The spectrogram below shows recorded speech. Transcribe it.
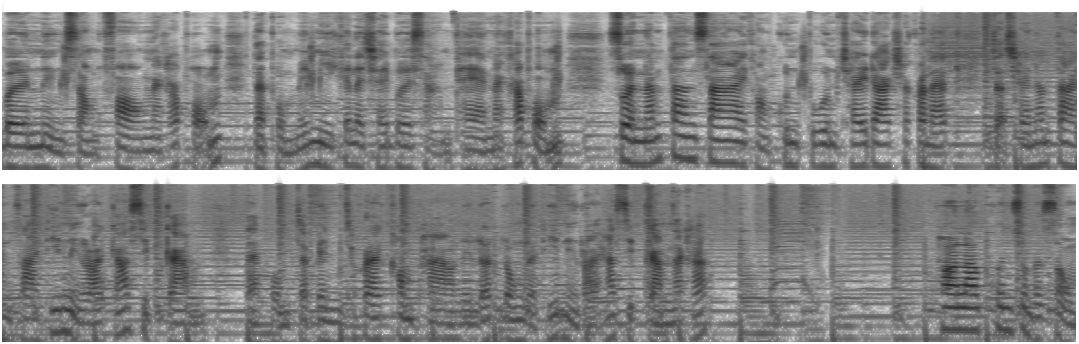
เบอร์ 1 2 ฟองนะครับผมแต่ผมไม่มีก็เลยใช้เบอร์ 3 แทนนะครับผมส่วนน้ำตาลทรายของคุณปูนใช้ dark ช็อกโกแลตจะใช้น้ำตาลทรายที่ 190 กรัม แต่ผมจะเป็นช็อกโกแลต compound เลยลดลงเหลือที่ 150 กรัมนะครับพอเราคนส่วนผสม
